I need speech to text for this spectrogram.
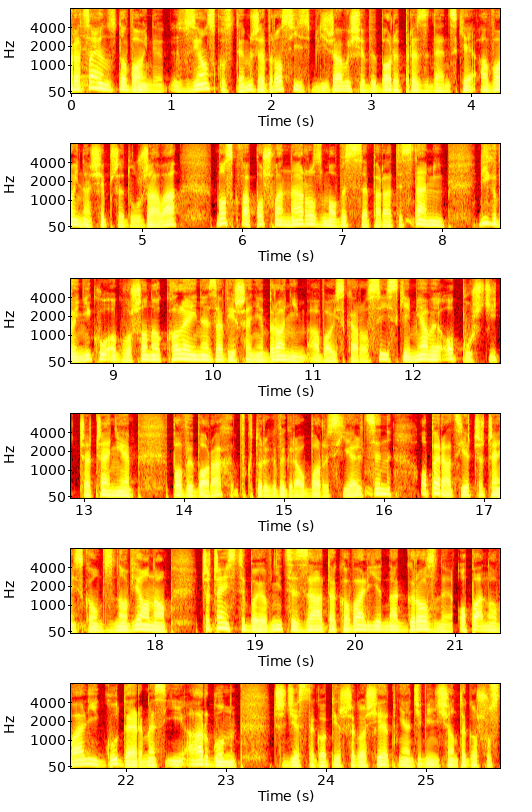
Wracając do wojny, w związku z tym, że w Rosji zbliżały się wybory prezydenckie, a wojna się przedłużała, Moskwa poszła na rozmowy z separatystami. W ich wyniku ogłoszono kolejne zawieszenie broni, a wojska rosyjskie miały opuścić Czeczenię. Po wyborach, w których wygrał Borys Jelcyn, operację czeczeńską wznowiono. Czeczeńscy bojownicy zaatakowali jednak Grozny, opanowali Gudermes i Argun. 31 sierpnia 1996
